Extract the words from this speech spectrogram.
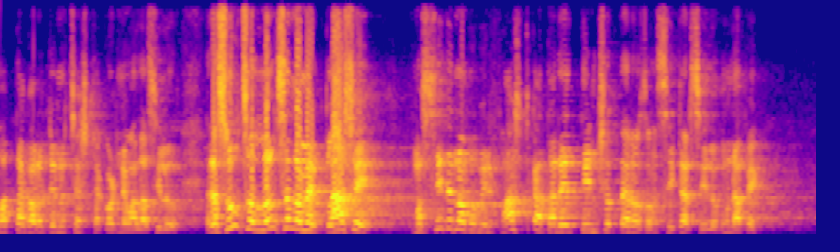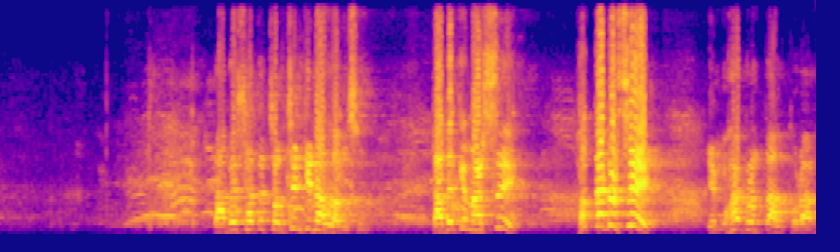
হত্যা করার জন্য চেষ্টা করনেওয়ালা ছিল। রসুল সাল্লা সাল্লামের ক্লাসে মসজিদ নববীর ফার্স্ট কাতারে তিনশো তেরো জন সিটার ছিল, মুনাফেক। তাদের সাথে চলছেন কিনা আল্লাহ রসুল? তাদেরকে মারছে? হত্যা করছে। এই মহাগ্রন্থ আল কোরআন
